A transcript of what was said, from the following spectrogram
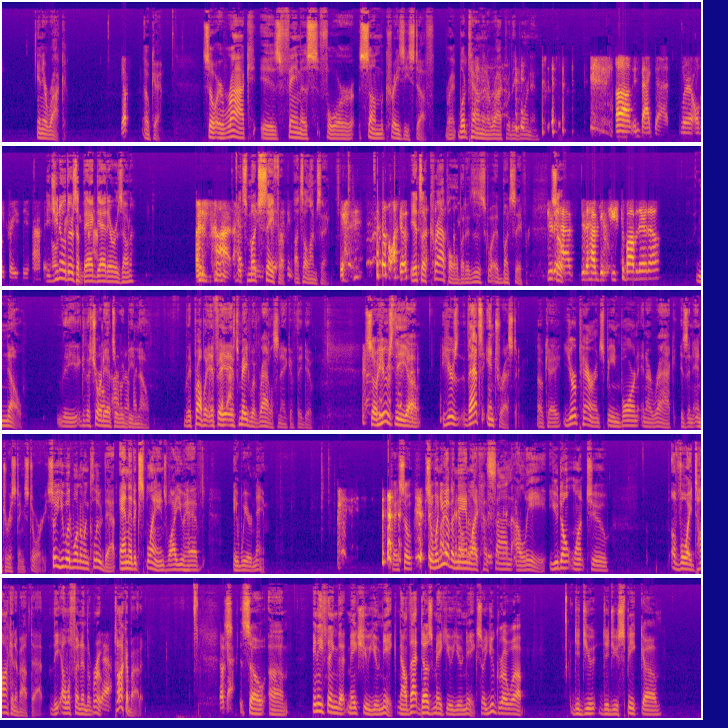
In Iraq. Yep. Okay. So Iraq is famous for some crazy stuff, right? What town in Iraq were they born in? Um, in Baghdad, where all the craziest happen. Did all you know there's a Baghdad, Arizona? I did not. I It's much actually- I- I safer. That's all I'm saying. It's a crap hole, but it is quite much safer. Do they so- have Do they have good shish kebab there though? No. The the short Well, answer would know be no. They probably if they it's made with rattlesnake if they do. So here's the uh, here's that's interesting. Okay, your parents being born in Iraq is an interesting story. So you would want to include that, and it explains why you have a weird name. Okay, so so when you have a name like Hasan Ali, you don't want to avoid talking about that. The elephant in the room. Yeah. Talk about it. Okay. So um, anything that makes you unique. Now that does make you unique. So you grow up. Did you did you speak uh,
